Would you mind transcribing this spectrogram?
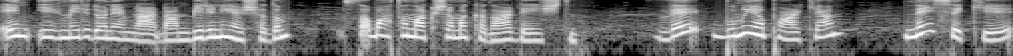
en ivmeli dönemlerden birini yaşadım. Sabahtan akşama kadar değiştim. Ve bunu yaparken neyse ki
